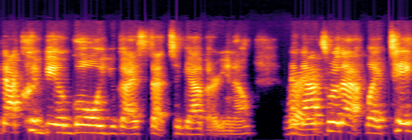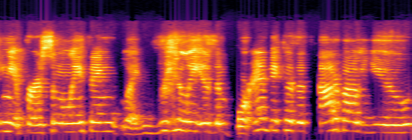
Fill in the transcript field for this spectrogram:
that could be a goal you guys set together you know? Right. and that's where that like taking it personally thing like really is important because it's not about you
